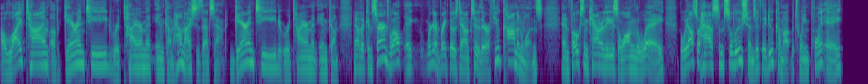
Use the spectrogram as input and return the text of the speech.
a lifetime of guaranteed retirement income. How nice does that sound? Guaranteed retirement income. Now, the concerns, well, eh, we're going to break those down too. There are a few common ones, and folks encounter these along the way, but we also have some solutions if they do come up between point A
